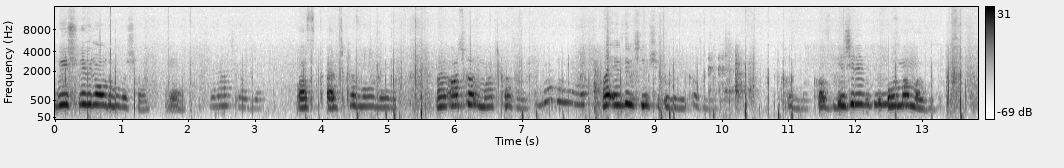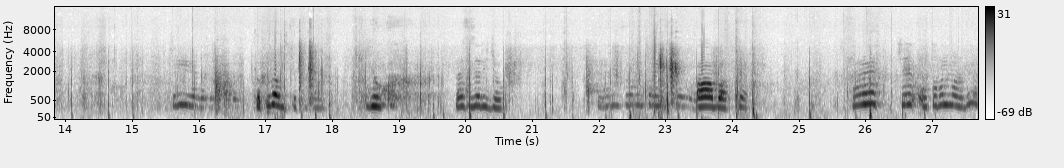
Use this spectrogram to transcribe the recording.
Bu yeşil evin orada buluşalım. Gel. Ben aç kalacağım. Az, aç kalma değil. Hayır aç kalma aç kalma. Ne yapalım Hayır evden içine bir şey koyuyor. Kazma. Kazma kazma. Yeşil evi görüyor musun? Orman var burada. Köprü var mı köprü? Yok. Ben sizi arayacağım. Aa bahçe. Ha, şey otobanın orada değil mi?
